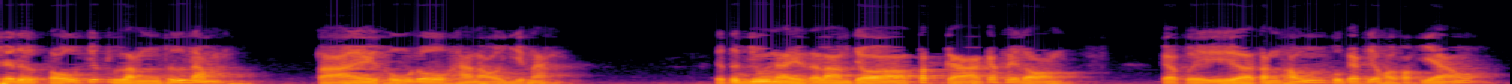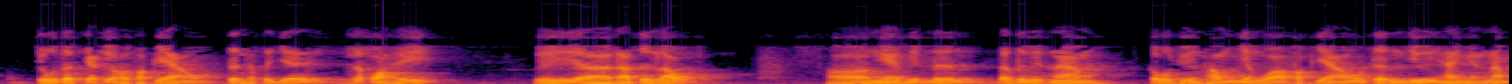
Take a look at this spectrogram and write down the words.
sẽ được tổ chức lần thứ năm tại thủ đô Hà Nội, Việt Nam. Thì tin vui này đã làm cho tất cả các phái đoàn, các vị à, tăng thống của các giáo hội Phật giáo, chủ tịch các giáo hội Phật giáo trên khắp thế giới rất hoan hỷ vì à, đã từ lâu họ nghe biết đến đất nước Việt Nam có một truyền thống văn hóa Phật giáo trên dưới 2.000 năm.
